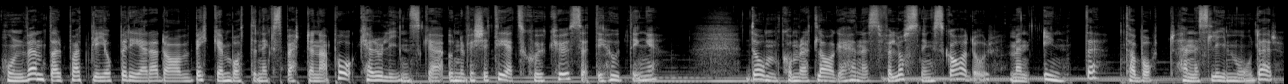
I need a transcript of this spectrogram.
Hon väntar på att bli opererad av bäckenbottenexperterna på Karolinska Universitetssjukhuset i Huddinge. De kommer att laga hennes förlossningsskador men inte ta bort hennes livmoder.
